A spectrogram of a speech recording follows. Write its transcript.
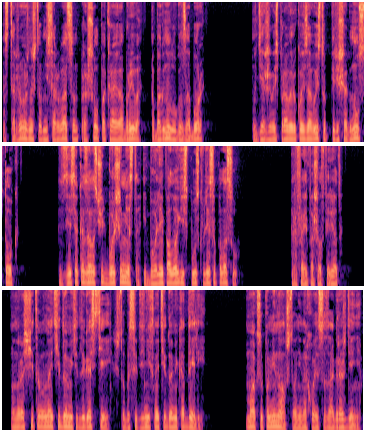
Осторожно, чтобы не сорваться, он прошел по краю обрыва, обогнул угол забора. Удерживаясь правой рукой за выступ, перешагнул сток. Здесь оказалось чуть больше места и более пологий спуск в лесополосу. Рафаэль пошел вперед. Он рассчитывал найти домики для гостей, чтобы среди них найти домик Аделии. Макс упоминал, что они находятся за ограждением.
